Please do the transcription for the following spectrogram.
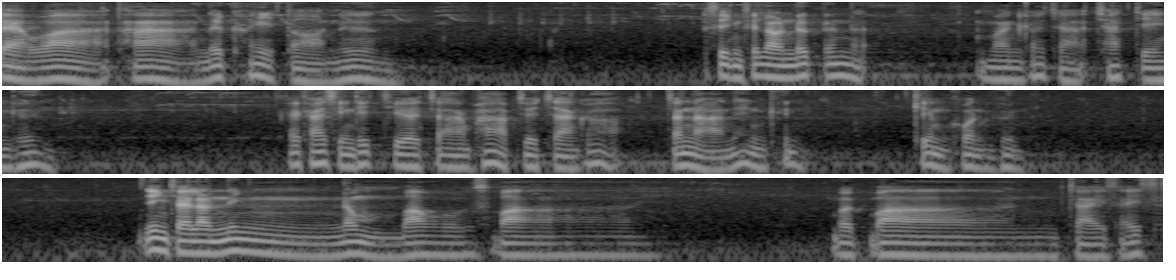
แต่ว่าถ้านึกให้ต่อเนื่อง สิ่งที่เรานึกนั้นน่ะมันก็จะชัดเจนขึ้น คล้ายๆ สิ่งที่เจือจางภาพเจือจางก็จะหนาแน่นขึ้น เข้มข้นขึ้น ยิ่งใจเรานิ่งนุ่มเบาสบาย เบิกบานใจใส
